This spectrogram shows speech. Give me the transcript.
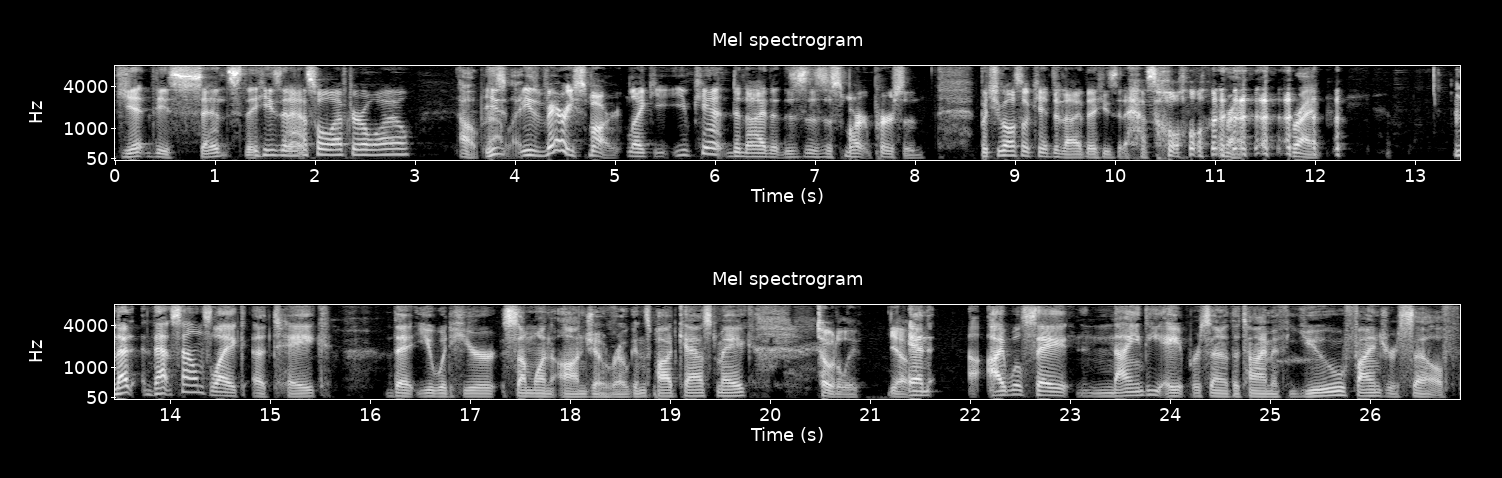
get the sense that he's an asshole after a while. Oh, He's probably. he's very smart. Like you can't deny that this is a smart person, but you also can't deny that he's an asshole. Right. right. And That that sounds like a take that you would hear someone on Joe Rogan's podcast make. totally. Yeah. And I will say 98% of the time, if you find yourself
